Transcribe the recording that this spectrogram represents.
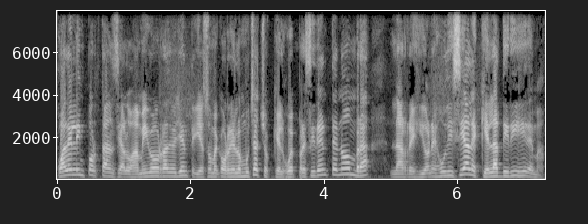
¿Cuál es la importancia, los amigos radioyentes, y eso me corrieron los muchachos, que el juez presidente nombra las regiones judiciales, quién las dirige y demás?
